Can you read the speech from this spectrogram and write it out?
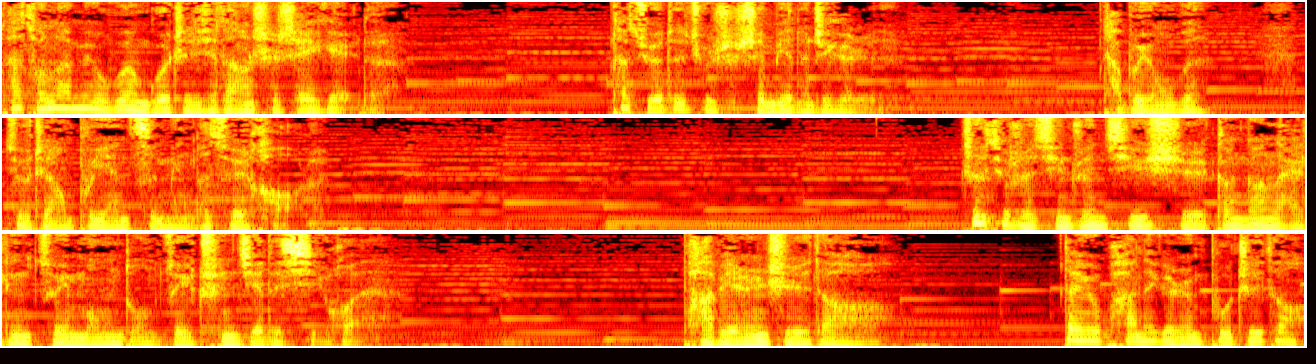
她从来没有问过这些糖是谁给的。他觉得就是身边的这个人，他不用问，就这样不言自明的最好了。这就是青春期时刚刚来临最懵懂、最纯洁的喜欢。怕别人知道，但又怕那个人不知道。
